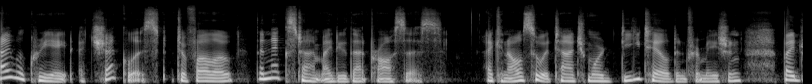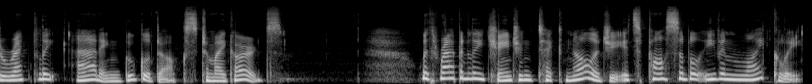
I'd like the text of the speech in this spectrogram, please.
I will create a checklist to follow the next time I do that process. I can also attach more detailed information by directly adding Google Docs to my cards. With rapidly changing technology, it's possible, even likely,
